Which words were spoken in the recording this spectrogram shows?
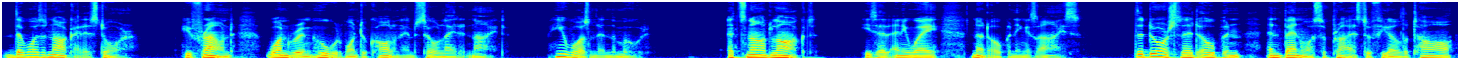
there was a knock at his door. He frowned, wondering who would want to call on him so late at night. He wasn't in the mood. It's not locked, he said anyway, not opening his eyes. The door slid open, and Ben was surprised to feel the tall,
